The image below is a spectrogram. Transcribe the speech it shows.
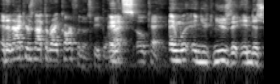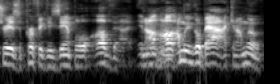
And an Acura is not the right car for those people. And that's okay. and w- and you can use the industry as a perfect example of that. And I'll, Mm-hmm. I'll, I'm going to go back and I'm going to,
